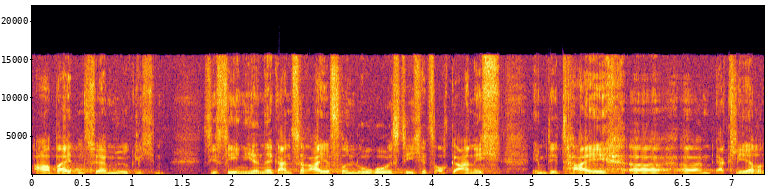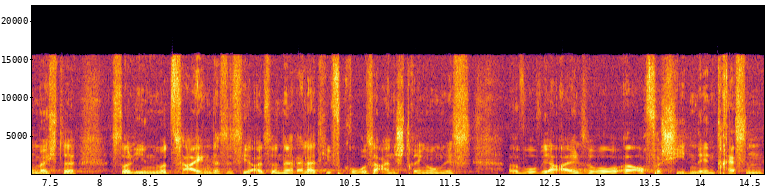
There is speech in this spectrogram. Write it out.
Arbeiten zu ermöglichen. Sie sehen hier eine ganze Reihe von Logos, die ich jetzt auch gar nicht im Detail äh, äh, erklären möchte. Ich soll Ihnen nur zeigen, dass es hier also eine relativ große Anstrengung ist, äh, wo wir also äh, auch verschiedene Interessen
